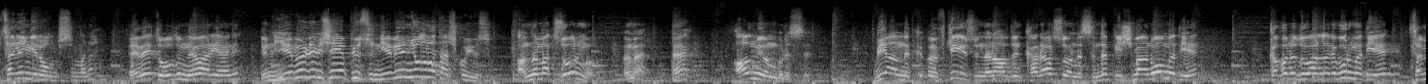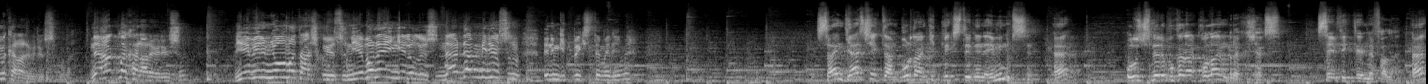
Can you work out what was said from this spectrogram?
Sen engel olmuşsun bana. Evet oldum ne var yani? Ya niye böyle bir şey yapıyorsun? Niye benim yoluma taş koyuyorsun? Anlamak zor mu Ömer? He? Almıyor mu burası? Bir anlık öfke yüzünden aldığın karar sonrasında pişman olma diye, kafanı duvarlara vurma diye. Sen mi karar veriyorsun buna? Ne hakla karar veriyorsun? Niye benim yoluma taş koyuyorsun? Niye bana engel oluyorsun? Nereden biliyorsun benim gitmek istemediğimi? Sen gerçekten buradan gitmek istediğine emin misin? He? Uluçları bu kadar kolay mı bırakacaksın? Sevdiklerini falan. He?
